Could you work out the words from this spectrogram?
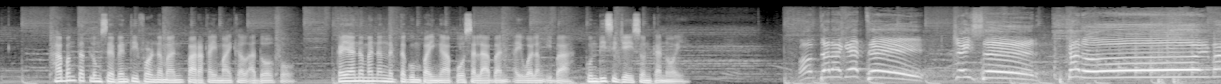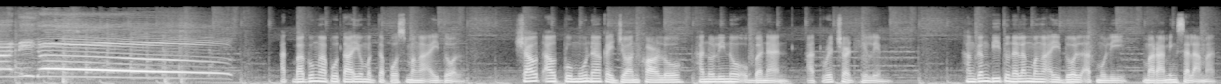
Habang 374 naman para kay Michael Adolfo. Kaya naman ang nagtagumpay nga po sa laban ay walang iba, kundi si Jason Canoy. From Dalaguete, Jason Canoy Manigo! At bago nga po tayo magtapos mga idol, shout out po muna kay John Carlo, Hanolino Ubanan, at Richard Hilim. Hanggang dito na lang mga idol at muli, maraming salamat.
